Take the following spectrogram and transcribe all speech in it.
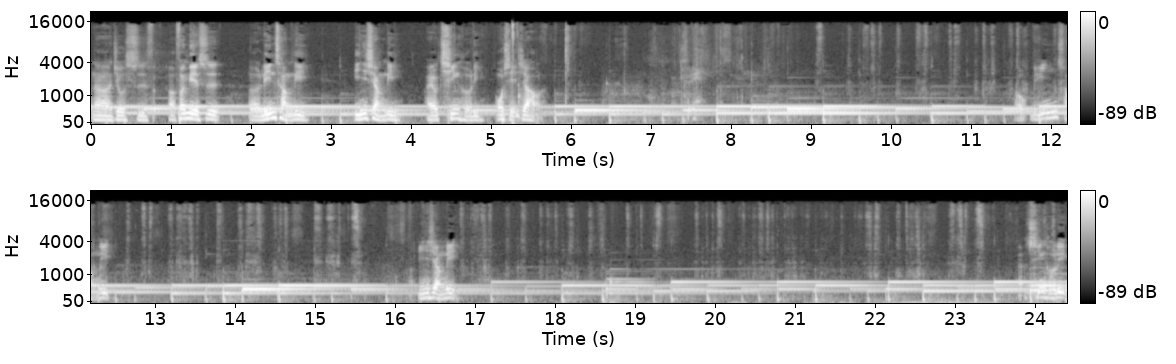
那就是呃，分别是呃，临场力、影响力，还有亲和力。我写一下好了。OK，好，临场力。影响力、亲和力，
